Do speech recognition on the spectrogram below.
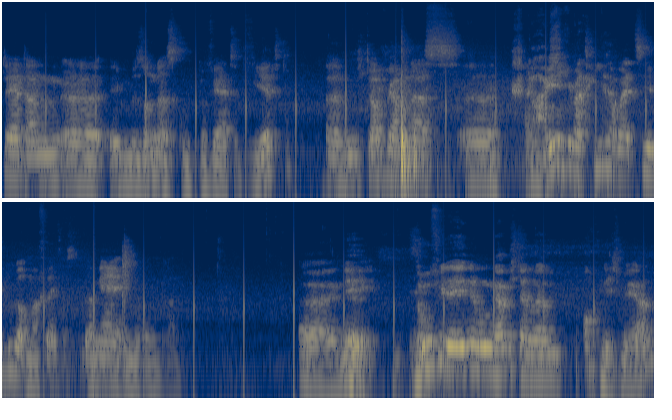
der dann äh, eben besonders gut bewertet wird. Ähm, ich glaube, wir haben das äh, ein wenig übertrieben, aber erzähl du doch mal, vielleicht hast du da mehr Erinnerungen dran. Äh, nee. So viele Erinnerungen habe ich daran auch nicht mehr.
